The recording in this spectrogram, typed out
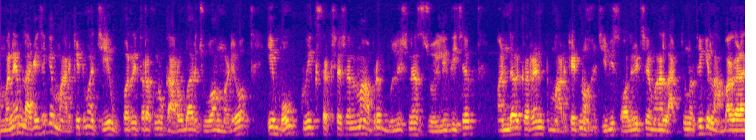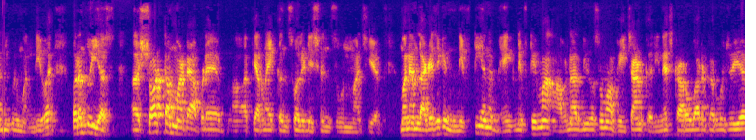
મને એમ લાગે છે કે માર્કેટમાં જે ઉપરની તરફનો કારોબાર જોવા મળ્યો, એ બહુ ક્વિક સક્સેશનમાં આપણે બુલિશનેસ જોઈ લીધી છે. અંડર કરંટ માર્કેટનો હજી બી સોલિડ છે, મને લાગતું નથી કે લાંબા ગાળાની કોઈ મંદી હોય, પરંતુ યસ શોર્ટ ટર્મ માટે આપણે અત્યારના એક કન્સોલિડેશન ઝોનમાં છીએ. મને એમ લાગે છે કે નિફ્ટી અને બેંક નિફ્ટીમાં આવનાર દિવસોમાં વેચાણ કરીને જ કારોબાર કરવો જોઈએ.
